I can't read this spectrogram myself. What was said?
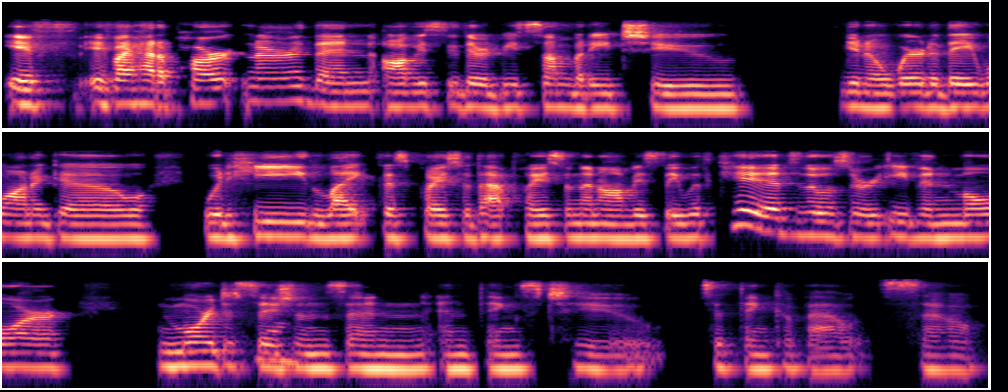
if if I had a partner, then obviously there'd be somebody to, you know, where do they want to go? Would he like this place or that place? And then obviously with kids, those are even more more Yeah. decisions and and things to to think about. So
